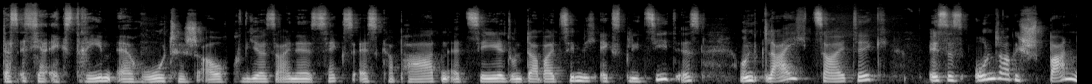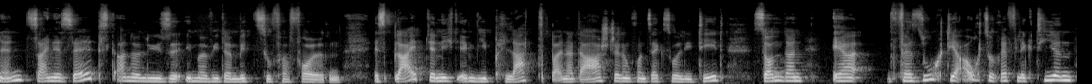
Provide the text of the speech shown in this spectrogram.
Das ist ja extrem erotisch auch, wie er seine Sexeskapaden erzählt und dabei ziemlich explizit ist. Und gleichzeitig ist es unglaublich spannend, seine Selbstanalyse immer wieder mitzuverfolgen. Es bleibt ja nicht irgendwie platt bei einer Darstellung von Sexualität, sondern er versucht ja auch zu reflektieren,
